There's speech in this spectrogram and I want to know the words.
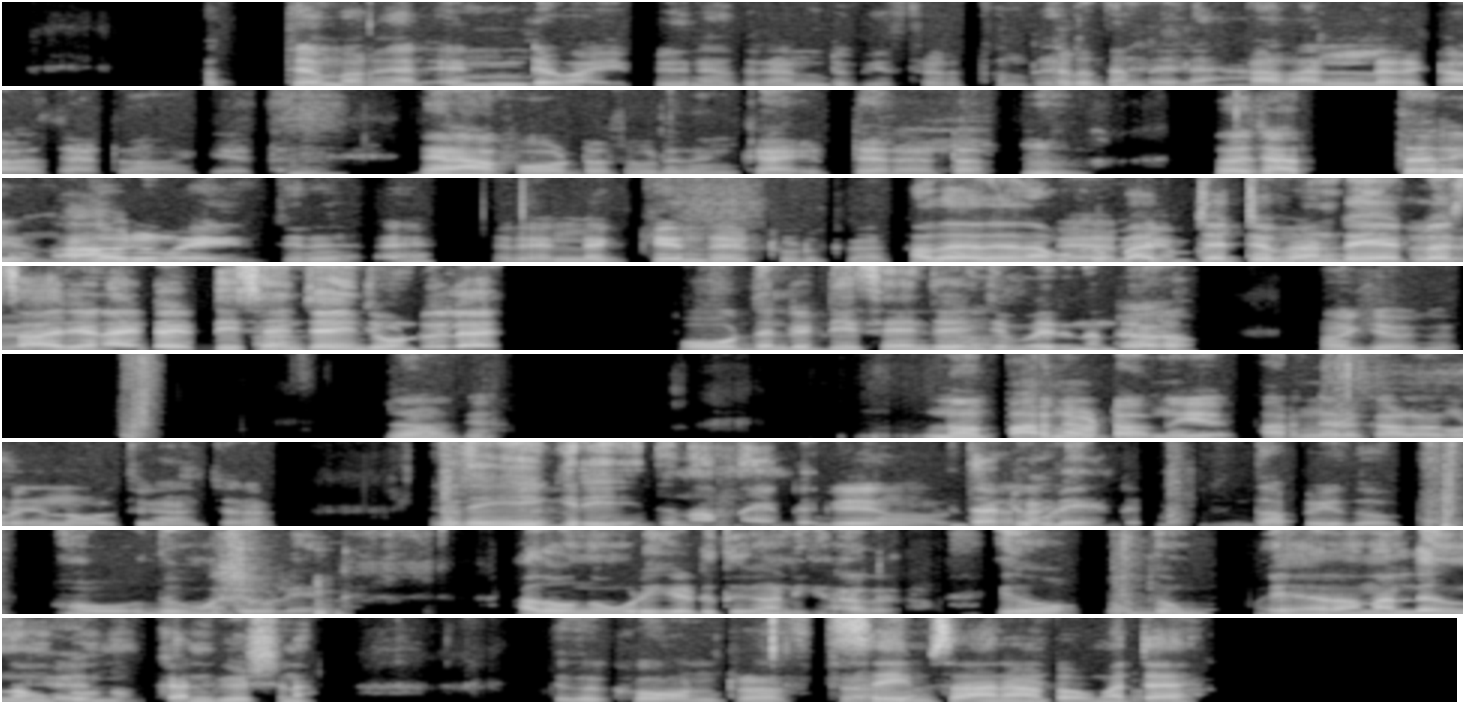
സത്യം പറഞ്ഞാൽ എന്റെ വൈഫ് ഇതിനകത്ത് രണ്ട് പീസ് എടുത്തിട്ടുണ്ട്. നല്ലൊരു കളർ ചാട്ട് നോക്കിയിട്ട്. ഞാൻ ആ ഫോട്ടോസും കൂടി നിങ്ങൾക്ക് ഇട്ട് തരാം കേട്ടോ. അത്രയും ആ ഒരു റേഞ്ചിന് ഒരു എലഗന്റ് ആയിട്ട് കൊടുക്കാൻ അതെ അതെ. നമുക്ക് ബഡ്ജറ്റ് ഫ്രണ്ട് ഫ്രണ്ട്ലി ആയിട്ടുള്ള സാരിയാണ്. അതിന്റെ ഡിസൈൻ ചേഞ്ചും ഉണ്ട് അല്ലേ ഓ ഇതിന്റെ ഡിസൈൻ ചേഞ്ചും വരുന്നുണ്ട് കേട്ടോ. നോക്കി നോക്ക്. നോക്ക്. പറഞ്ഞു കേട്ടോ. നീ പറഞ്ഞൊരു കളറും കൂടി ഞാൻ നോർത്ത് കാണിച്ചുതരാം ഇത് ഈ ഗ്രീ ഇത് നന്നായിട്ടുണ്ട് ഗ്രീ ഇത് അടിപൊളിയായിട്ട് ഇതോ ഓ ഇതും അടിപൊളിയായിട്ട് അതൊന്നും കൂടി എടുത്ത് കാണിക്കണം. ഇത് ഇതും ഏതാ നല്ലത് നമുക്കൊന്നും കൺഫ്യൂഷനാ. ഇത് കോൺട്രാസ്റ്റ് സെയിം സാധനം കേട്ടോ മറ്റേ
